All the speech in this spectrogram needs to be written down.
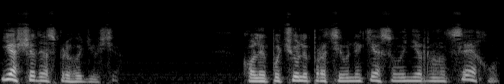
Я ще десь пригодюся. Коли почули працівники сувенірного цеху,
